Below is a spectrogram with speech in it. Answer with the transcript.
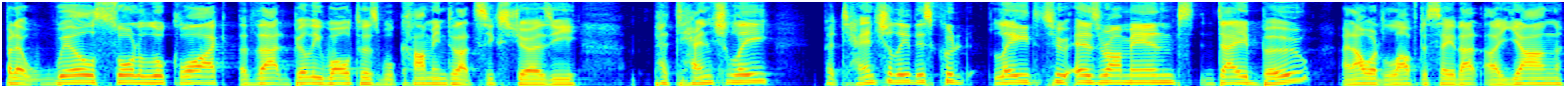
But it will sort of look like that Billy Walters will come into that six jersey potentially, potentially this could lead to Ezra Mam's debut, and I would love to see that a young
